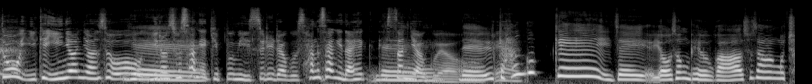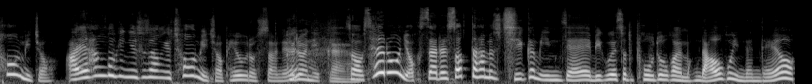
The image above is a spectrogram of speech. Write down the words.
또 이게 2년 연속 예. 이런 수상의 기쁨이 있으리라고 상상이나 했, 네. 었냐고요 네, 이렇게 예. 한국계 이제 여성 배우가 수상한 거 처음이죠. 아예 한국인이 수상한 게 처음이죠. 배우로서는. 그러니까요. 그래서 새로운 역사를 썼다 하면서 지금 이제 미국에서도 보도가 막 나오고 있는데요.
